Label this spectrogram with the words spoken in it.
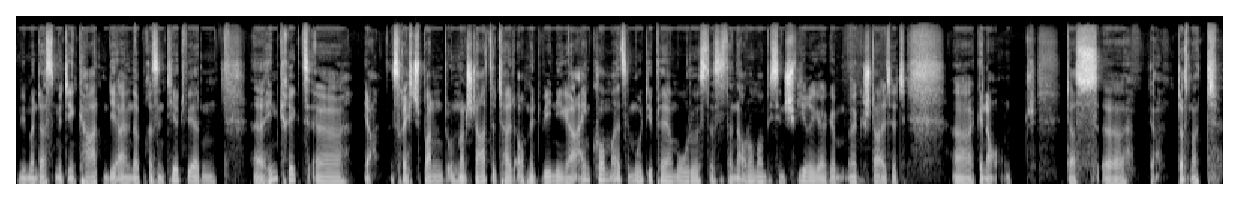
Und wie man das mit den Karten, die einem da präsentiert werden, äh, hinkriegt, äh, ja, ist recht spannend und man startet halt auch mit weniger Einkommen als im Multiplayer-Modus. Das ist dann auch nochmal ein bisschen schwieriger ge äh, gestaltet. Äh, genau. Und das, äh, ja, das macht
